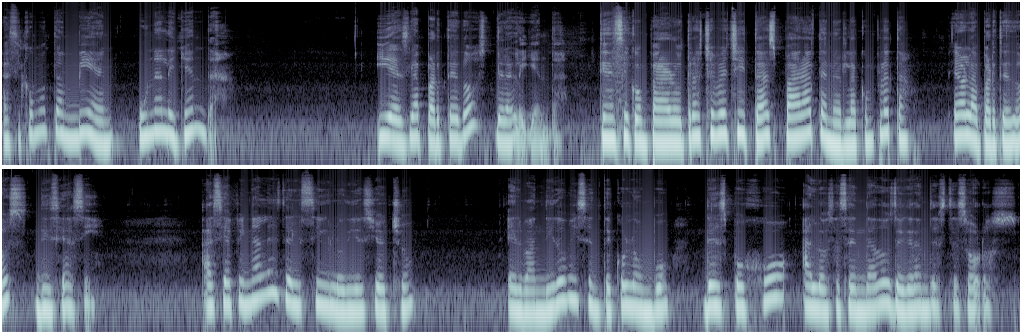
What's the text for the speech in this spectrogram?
así como también una leyenda. Y es la parte 2 de la leyenda. Tienes que comparar otras chevechitas para tenerla completa. Pero la parte 2 dice así. Hacia finales del siglo XVIII, el bandido Vicente Colombo despojó a los hacendados de grandes tesoros,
